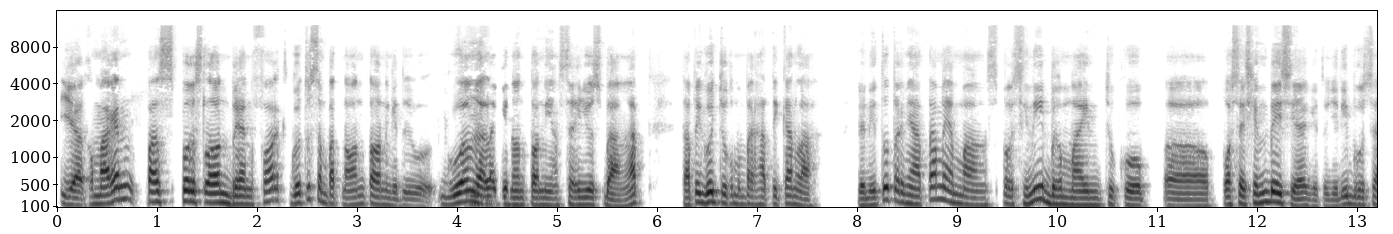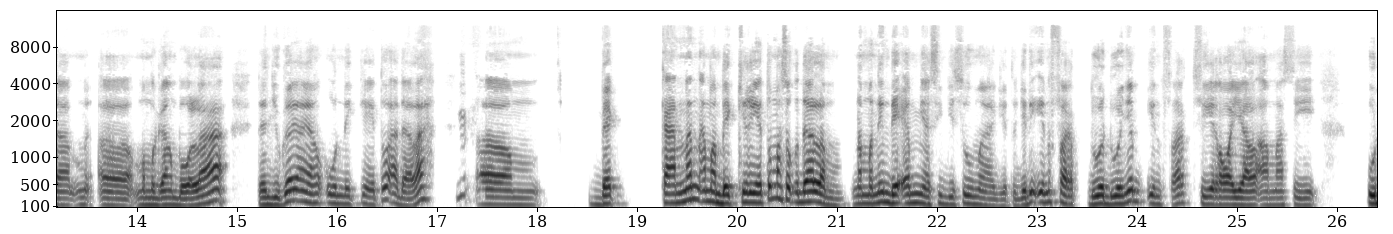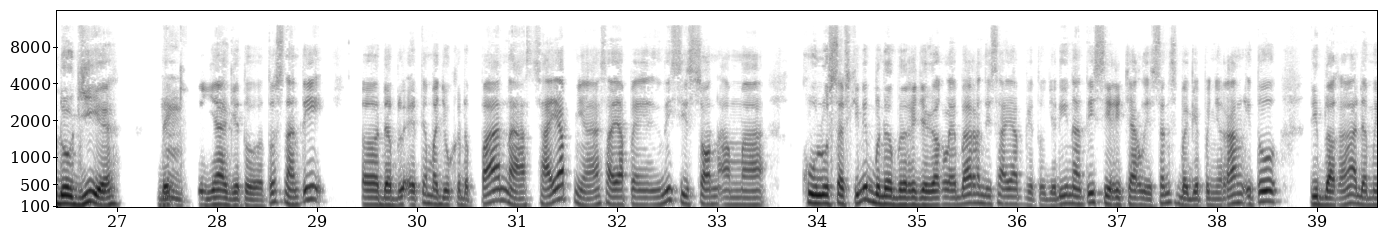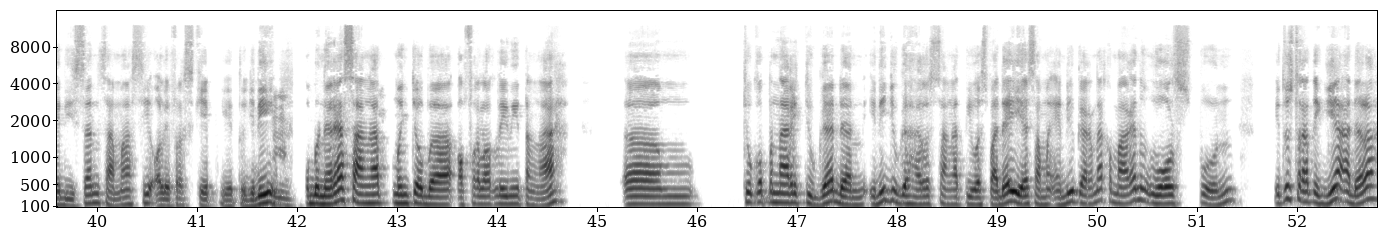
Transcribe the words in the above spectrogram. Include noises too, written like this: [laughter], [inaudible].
Iya, kemarin pas Spurs lawan Brentford, gue tuh sempat nonton gitu. Gue nggak Hmm. lagi nonton yang serius banget, tapi gue cukup memperhatikan lah. Dan itu ternyata memang Spurs ini bermain cukup eh, possession base ya gitu. Jadi berusaha eh, memegang bola dan juga yang uniknya itu adalah em, back kanan sama back kirinya itu masuk ke dalam, nemenin DM-nya si Bisuma gitu. Jadi invert, dua-duanya invert si Royal sama si Udogi ya, back Hmm. kirinya gitu. Terus nanti eh, double eight-nya maju ke depan. Nah, sayapnya, sayap yang ini si Son sama Kulusevski ini benar-benar jaga kelebaran di sayap gitu. Jadi nanti si Richarlison sebagai penyerang itu di belakangnya ada Madison sama si Oliver Skip gitu. Jadi Hmm. sebenarnya sangat mencoba overload lini tengah. Em, cukup menarik juga dan ini juga harus sangat diwaspadai ya sama MU karena kemarin Wolves pun itu strateginya adalah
